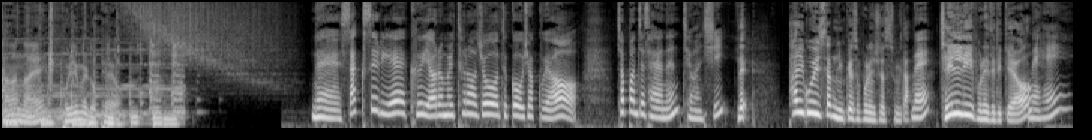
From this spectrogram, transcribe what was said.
강한나의 볼륨을 높여요. 네, 싹스리의 그 여름을 틀어줘 듣고 오셨고요. 첫 번째 사연은 재환 씨. 네, 8913님께서 보내주셨습니다. 네. 젤리 보내드릴게요. 네.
